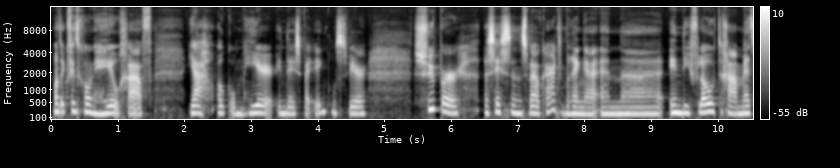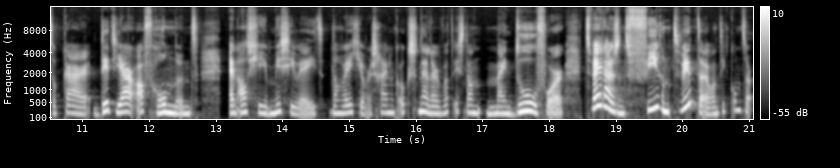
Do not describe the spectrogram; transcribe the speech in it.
Want ik vind het gewoon heel gaaf. Ja, ook om hier in deze bijeenkomst weer super assistants bij elkaar te brengen en uh, in die flow te gaan met elkaar, dit jaar afrondend. En als je je missie weet, dan weet je waarschijnlijk ook sneller wat is dan mijn doel voor 2024, want die komt er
